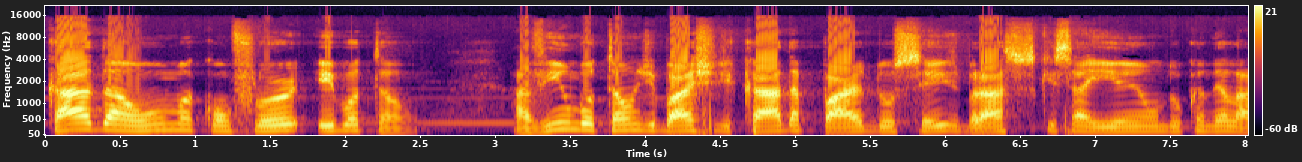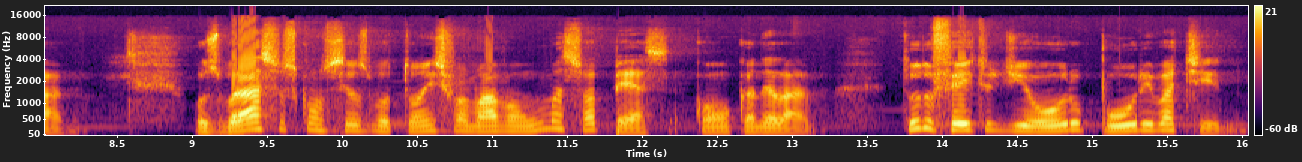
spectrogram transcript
cada uma com flor e botão. Havia um botão debaixo de cada par dos seis braços que saíam do candelabro. Os braços com seus botões formavam uma só peça com o candelabro tudo feito de ouro puro e batido.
